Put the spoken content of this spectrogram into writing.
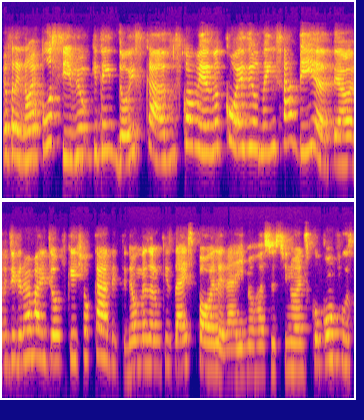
eu falei, não é possível que tem dois casos com a mesma coisa, eu nem sabia até a hora de gravar, então eu fiquei chocada, entendeu? Mas eu não quis dar spoiler, aí meu raciocínio antes ficou confuso.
